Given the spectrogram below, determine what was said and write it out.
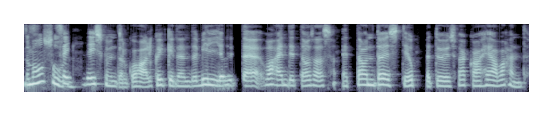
no ma usun. seitsmeteistkümnendal kohal kõikide nende miljonite vahendite osas, et ta on tõesti õppetöös väga hea vahend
